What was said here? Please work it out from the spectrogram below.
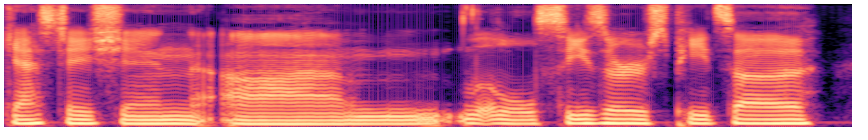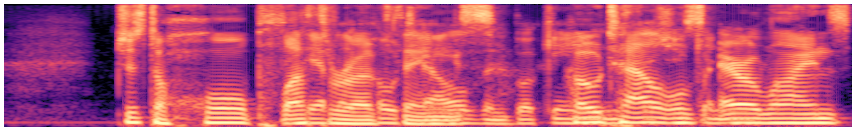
gas station, um, Little Caesars Pizza, just a whole plethora like of hotels things. and bookings hotels, can- airlines,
